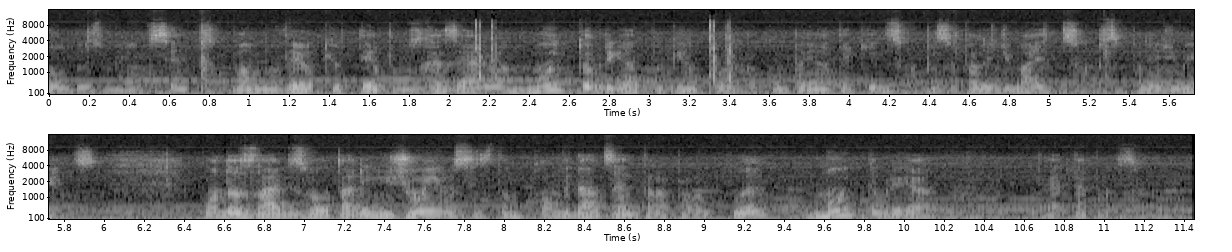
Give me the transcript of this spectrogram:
ou 2.900. Vamos ver o que o tempo nos reserva. Muito obrigado por quem acompanhou até aqui. Desculpa se eu falei demais, desculpa se eu falei de menos. Quando as lives voltarem em junho, vocês estão convidados a entrar para o clã. Muito obrigado e até a próxima.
